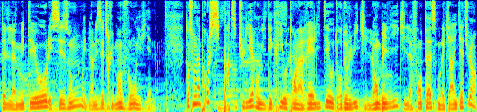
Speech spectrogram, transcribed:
Telle la météo, les saisons, et eh bien les êtres humains vont et viennent. Dans son approche si particulière où il décrit autant la réalité autour de lui qu'il l'embellit, qu'il la fantasme ou la caricature,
